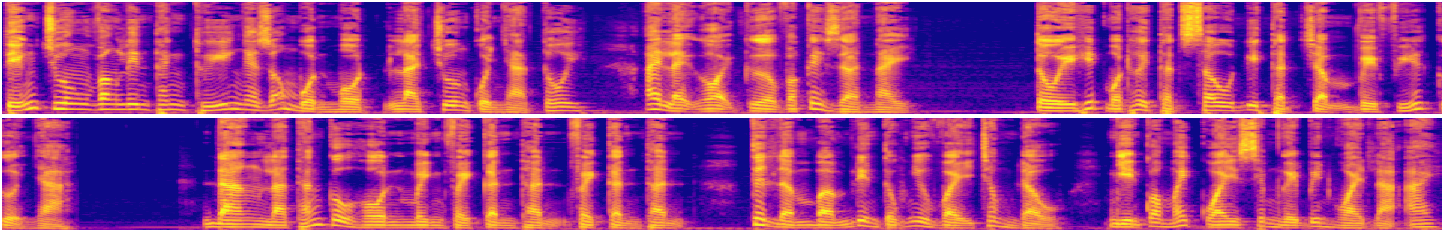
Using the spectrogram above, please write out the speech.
Tiếng chuông vang lên thanh thúy nghe rõ một một là chuông của nhà tôi. Ai lại gọi cửa vào cái giờ này? Tôi hít một hơi thật sâu đi thật chậm về phía cửa nhà. Đang là tháng cô hồn mình phải cẩn thận, phải cẩn thận. Tôi lẩm bẩm liên tục như vậy trong đầu, nhìn qua máy quay xem người bên ngoài là ai.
